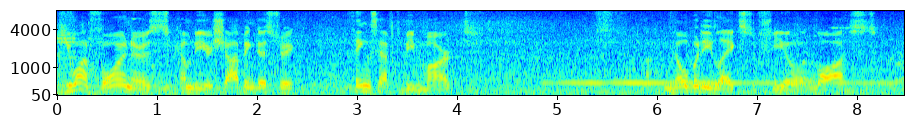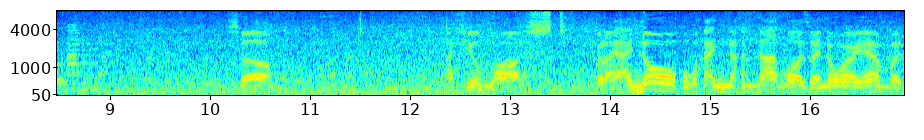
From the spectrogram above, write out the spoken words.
if you want foreigners to come to your shopping district, things have to be marked. Nobody likes to feel lost. So I feel lost, but I, I know I'm not lost. I know where I am, but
